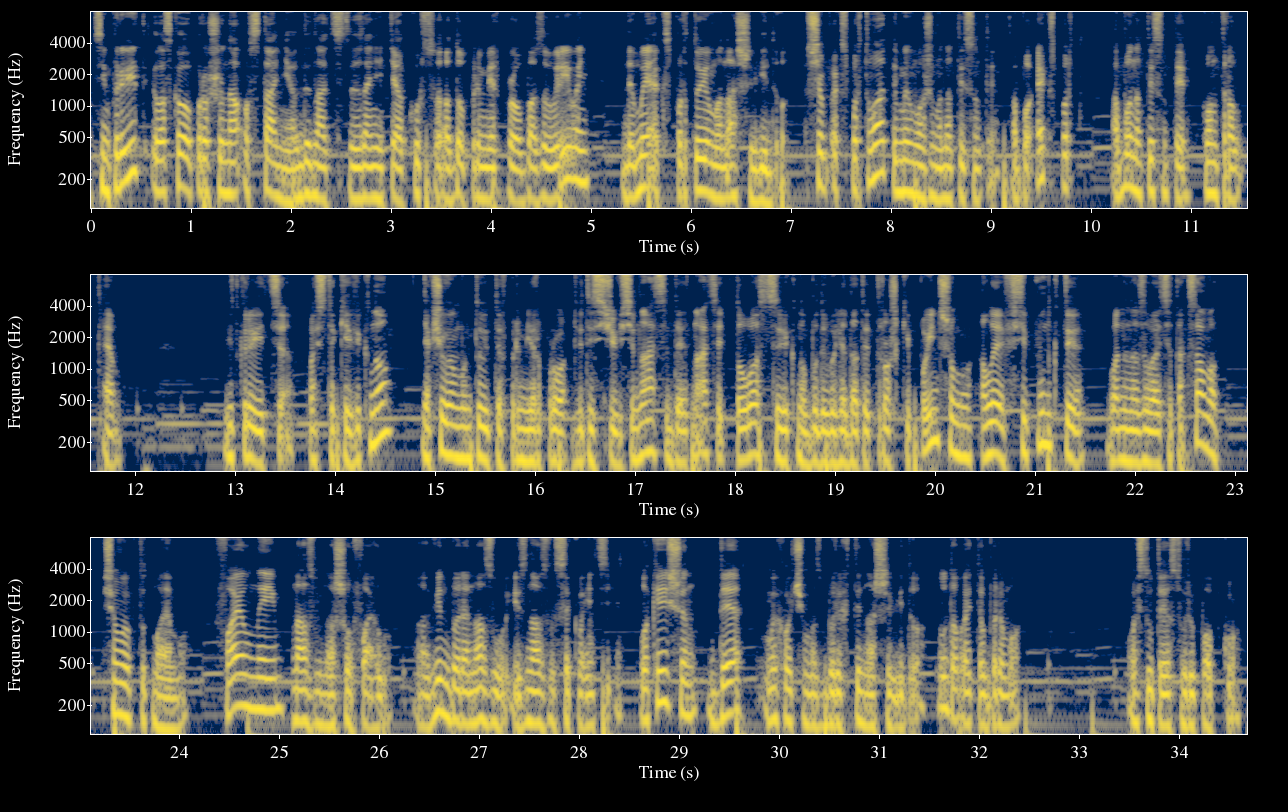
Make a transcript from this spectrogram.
Всім привіт і ласкаво прошу на останнє 11 заняття курсу Adobe Premiere Pro базовий рівень, де ми експортуємо наше відео. Щоб експортувати, ми можемо натиснути або Експорт, або натиснути Ctrl-M. Відкриється ось таке вікно. Якщо ви монтуєте в Premiere Pro 2018-19, то у вас це вікно буде виглядати трошки по-іншому, але всі пункти вони називаються так само. Що ми тут маємо? Файл name, назву нашого файлу. Він бере назву із назви секвенції. Location, де ми хочемо зберегти наше відео. Ну, давайте оберемо. Ось тут я створю папку.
